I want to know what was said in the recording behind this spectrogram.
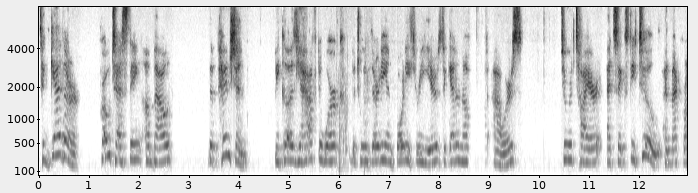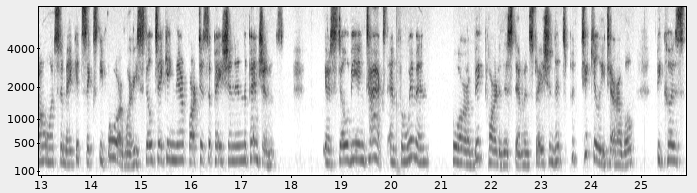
together protesting about the pension because you have to work between 30 and 43 years to get enough hours to retire at 62. And Macron wants to make it 64, where he's still taking their participation in the pensions. They're still being taxed. And for women who are a big part of this demonstration, it's particularly terrible because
